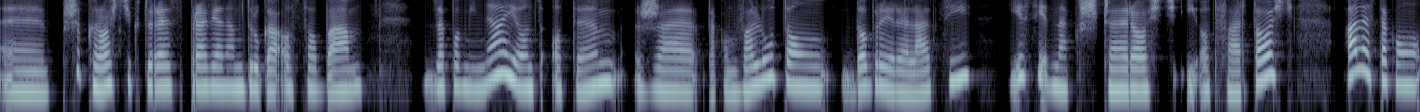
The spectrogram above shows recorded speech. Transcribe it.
e, przykrości, które sprawia nam druga osoba, zapominając o tym, że taką walutą dobrej relacji jest jednak szczerość i otwartość, ale z taką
